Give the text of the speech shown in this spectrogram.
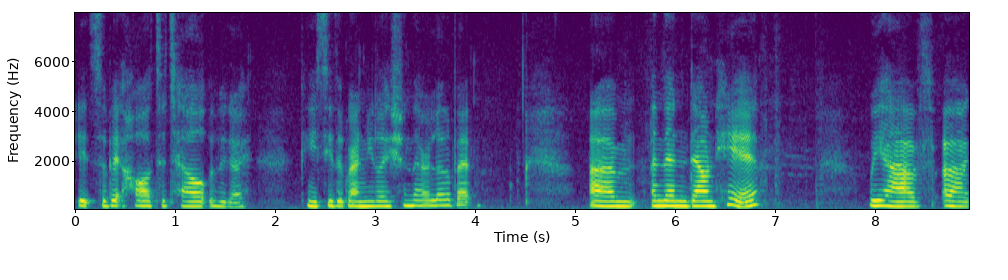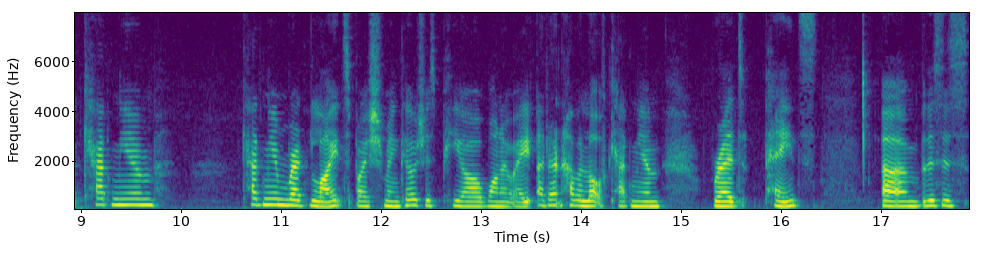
it's a bit hard to tell. There we go. Can you see the granulation there a little bit? Um, and then down here, we have uh, cadmium Cadmium Red Light by Schmincke, which is PR108. I don't have a lot of cadmium red paints, um, but this is,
